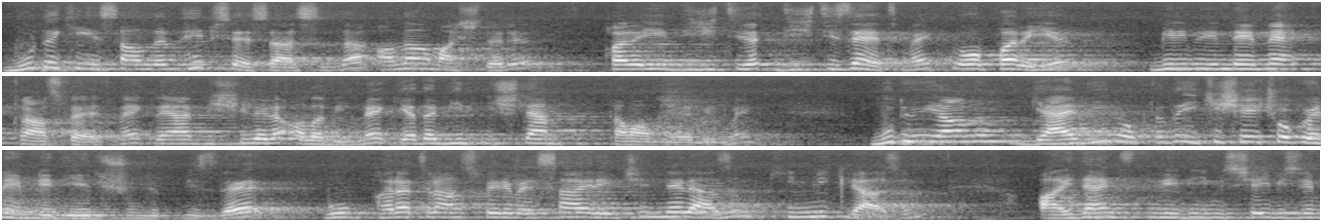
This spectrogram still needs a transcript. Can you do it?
Buradaki insanların hepsi esasında ana amaçları parayı dijitize etmek ve o parayı birbirlerine transfer etmek veya bir şeyleri alabilmek ya da bir işlem tamamlayabilmek. Bu dünyanın geldiği noktada iki şey çok önemli diye düşündük biz de. Bu para transferi vesaire için ne lazım? Kimlik lazım. Identity dediğimiz şey bizim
